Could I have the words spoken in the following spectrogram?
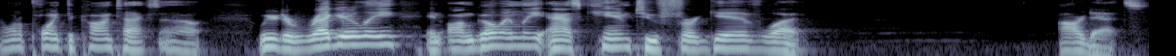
I want to point the context out. We are to regularly and ongoingly ask him to forgive what? Our debts.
